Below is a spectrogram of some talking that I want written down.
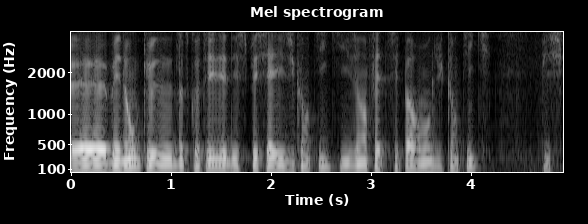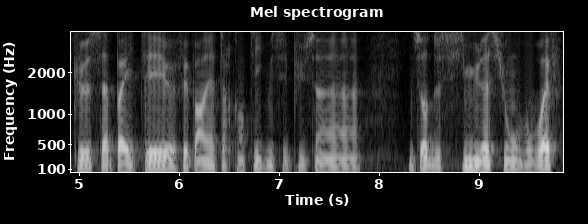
Euh, mais donc, euh, de l'autre côté, il y a des spécialistes du quantique qui disent en fait, c'est pas vraiment du quantique, puisque ça n'a pas été euh, fait par un ordinateur quantique, mais c'est plus un- une sorte de simulation. Bon, bref,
